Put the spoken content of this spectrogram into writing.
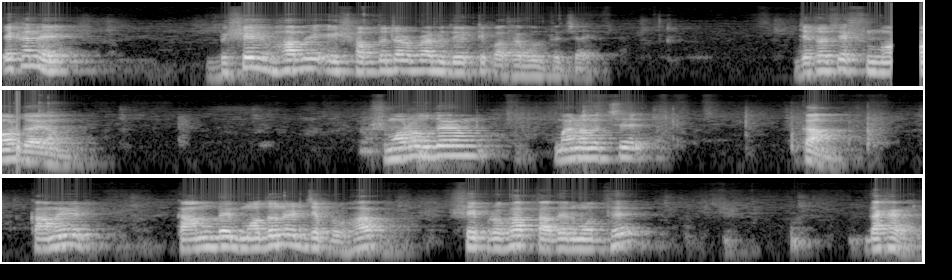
এখানে বিশেষভাবে এই শব্দটার উপর আমি দু একটি কথা বলতে চাই। যেটা হচ্ছে স্মরোদয়ম স্মরোদয়ম মানে হচ্ছে কাম। কামের, কামদেব মদনের যে প্রভাব, সেই প্রভাব তাদের মধ্যে দেখা গেল।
